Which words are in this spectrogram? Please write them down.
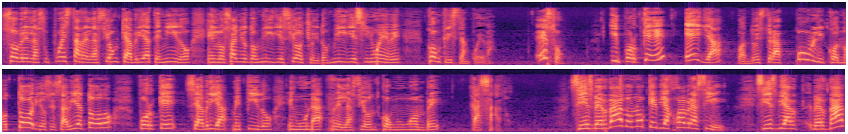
sobre la supuesta relación que habría tenido en los años 2018 y 2019 con Cristian Cueva. Eso. ¿Y por qué ella, cuando esto era público, notorio, se sabía todo, por qué se habría metido en una relación con un hombre casado? Si es verdad o no que viajó a Brasil, si es verdad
